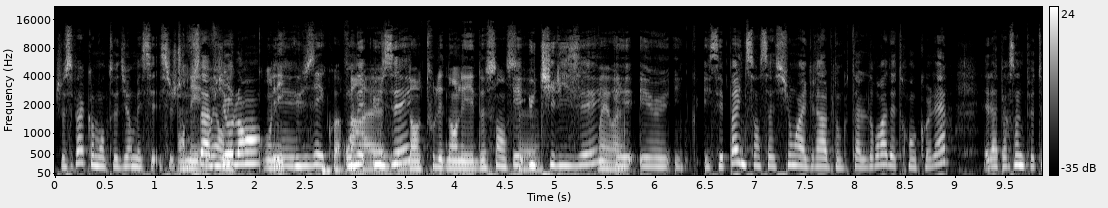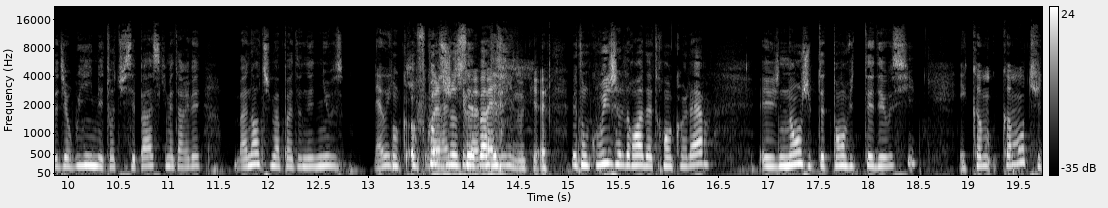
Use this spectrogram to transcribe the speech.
je sais pas comment te dire, mais c'est, je trouve est, ça ouais, on est- violent. On est, usé, quoi. on est usé euh, dans tous les dans les deux sens. et euh. utilisé ouais, voilà. et, et, et, et c'est pas une sensation agréable. Donc tu as le droit d'être en colère et la personne peut te dire oui, mais toi tu sais pas ce qui m'est arrivé. Bah non, tu m'as pas donné de news. Ah oui, donc, of course, voilà, je sais pas. dit, donc, euh. Et donc oui, j'ai le droit d'être en colère. Et non, j'ai peut-être pas envie de t'aider aussi. Et com- comment tu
